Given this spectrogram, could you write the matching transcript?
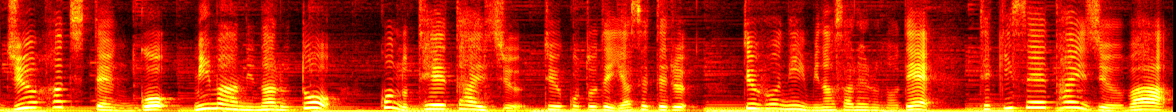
18.5未満になると今度低体重ということで痩せてるっていうふうに見なされるので適正体重は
